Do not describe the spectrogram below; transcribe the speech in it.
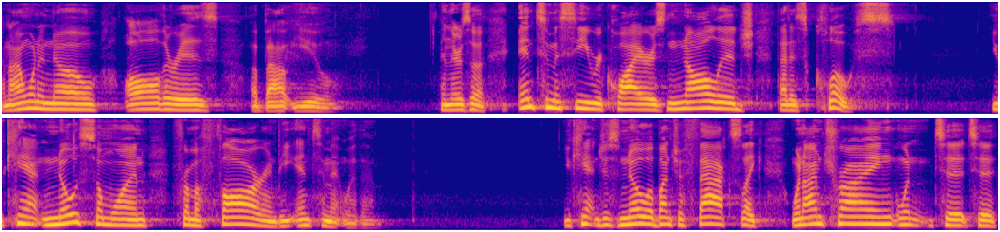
And I want to know all there is about you. And there's a intimacy requires knowledge that is close. You can't know someone from afar and be intimate with them. You can't just know a bunch of facts. Like when I'm trying when, to, to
